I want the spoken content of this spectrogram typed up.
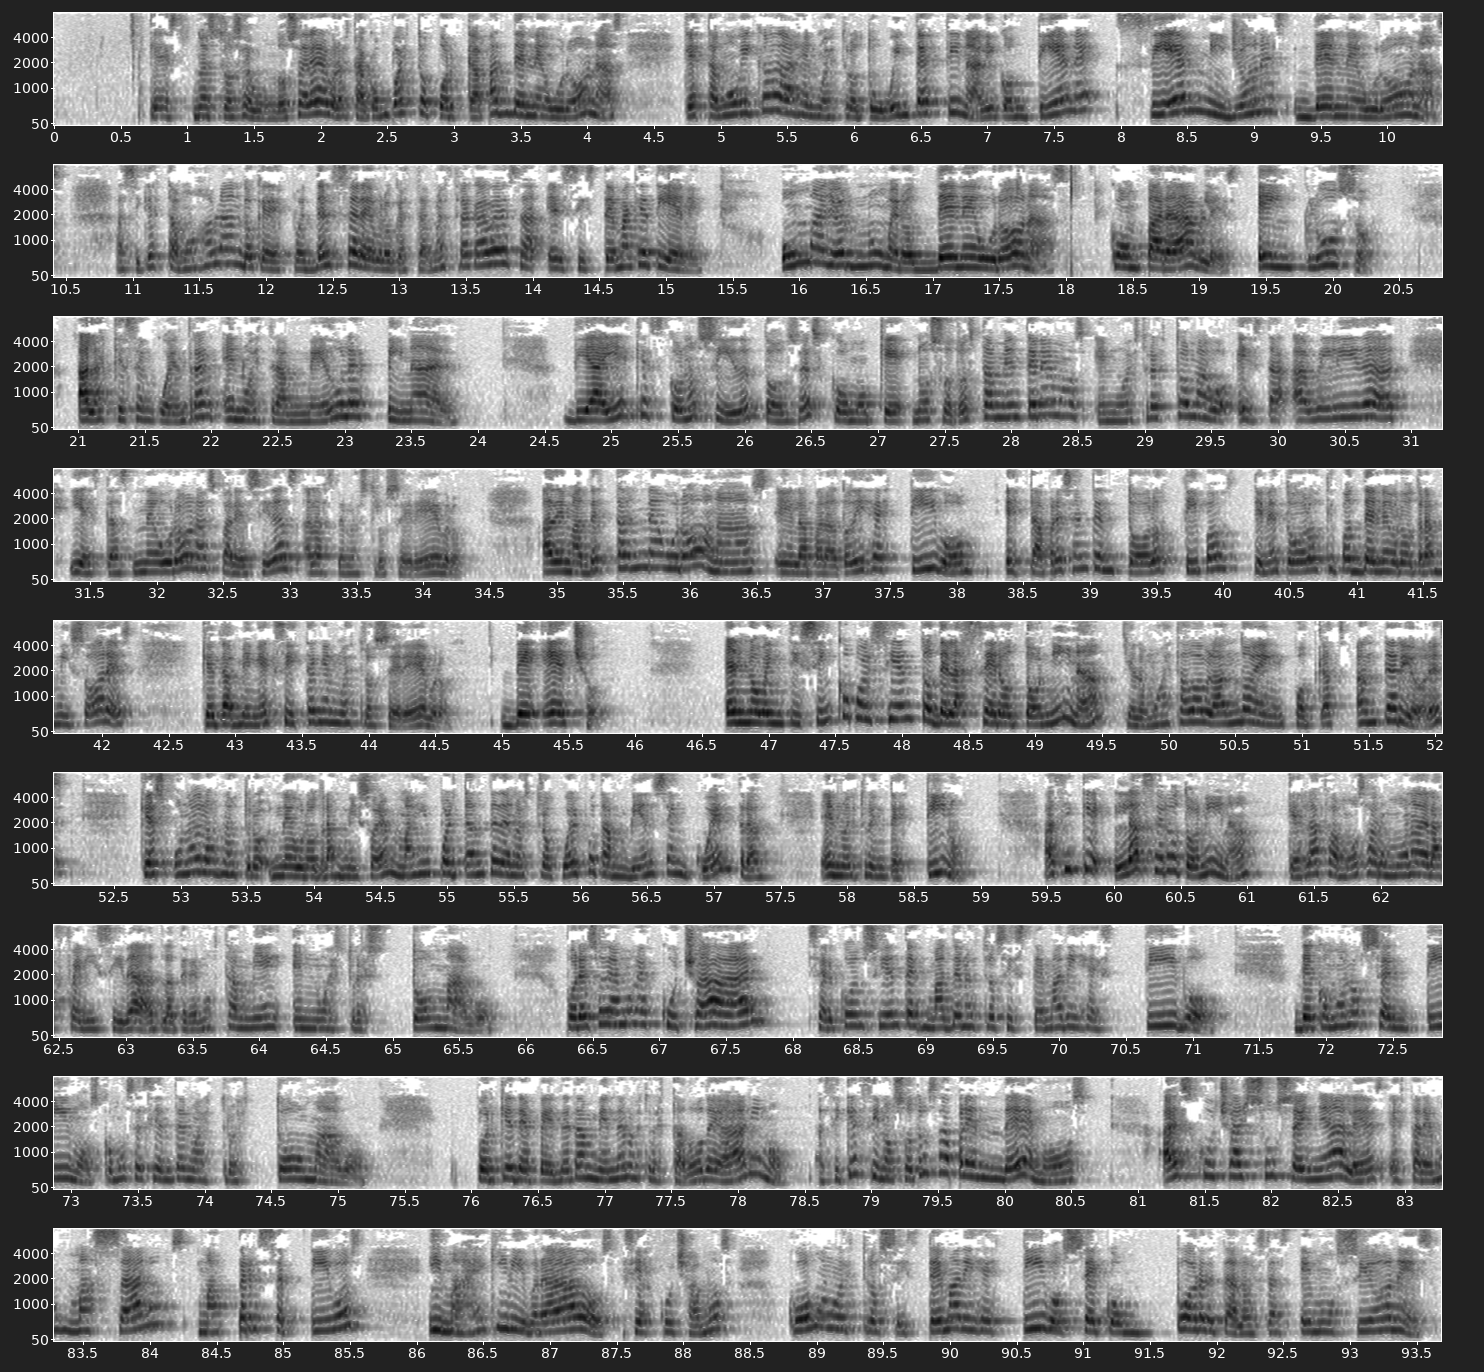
que es nuestro segundo cerebro, está compuesto por capas de neuronas que están ubicadas en nuestro tubo intestinal y contiene 100 millones de neuronas. Así que estamos hablando que después del cerebro que está en nuestra cabeza, el sistema que tiene un mayor número de neuronas comparables e incluso a las que se encuentran en nuestra médula espinal. De ahí es que es conocido entonces como que nosotros también tenemos en nuestro estómago esta habilidad y estas neuronas parecidas a las de nuestro cerebro. Además de estas neuronas, el aparato digestivo está presente en todos los tipos, tiene todos los tipos de neurotransmisores que también existen en nuestro cerebro. De hecho, el 95% de la serotonina, que lo hemos estado hablando en podcasts anteriores, que es uno de los neurotransmisores más importantes de nuestro cuerpo, también se encuentra en nuestro intestino. Así que la serotonina, que es la famosa hormona de la felicidad, la tenemos también en nuestro estómago. Por eso debemos escuchar, ser conscientes más de nuestro sistema digestivo, de cómo nos sentimos, cómo se siente nuestro estómago porque depende también de nuestro estado de ánimo. Así que si nosotros aprendemos a escuchar sus señales, estaremos más sanos, más perceptivos y más equilibrados. Si escuchamos cómo nuestro sistema digestivo se comporta, nuestras emociones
